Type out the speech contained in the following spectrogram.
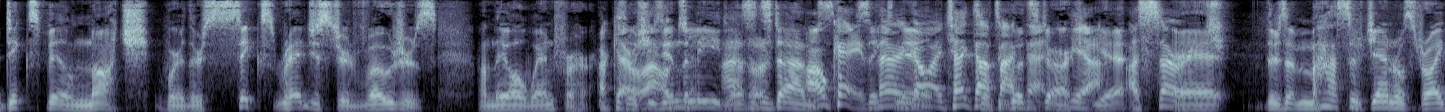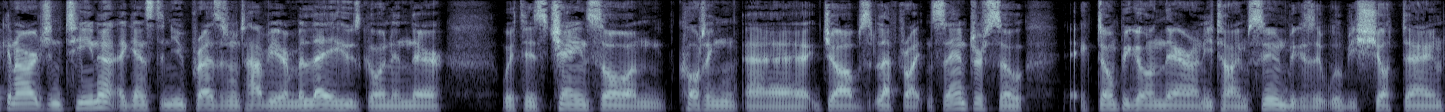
Dixville Notch, where there's six registered voters, and they all went for her. Okay, so well, she's in the I'll- lead as I'll- it stands. okay, there you 6-0. go. I take So that it's a back good then. start. Yeah, Yeah, a surge. There's a massive general strike in Argentina against the new president Javier Milei, who's going in there with his chainsaw and cutting uh, jobs left, right, and centre. So eh, don't be going there anytime soon because it will be shut down.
